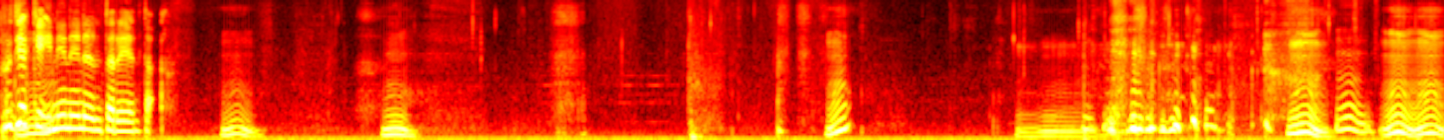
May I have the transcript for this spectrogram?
ಹೃದಯಕ್ಕೆ ಇನ್ನೇನೇನು ಅಂತಾರೆ ಅಂತ. ಹ್ಮ್. ಹ್ಮ್. ಹ್ಮ್. ಹ್ಮ್ ಹ್ಮ್. ಹ್ಮ್ ಹ್ಮ್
